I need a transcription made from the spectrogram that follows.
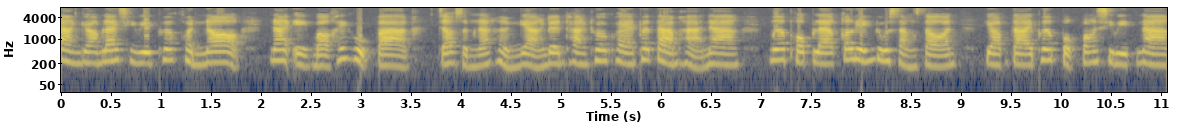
นางยอมแลกชีวิตเพื่อคนนอก นางเอกบอกให้หุบปาก เจ้าสำนักเหิงหยางเดินทางทั่วแคว้นเพื่อตามหานาง เมื่อพบแล้วก็เลี้ยงดูสั่งสอน ยอมตายเพื่อปกป้องชีวิตนาง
